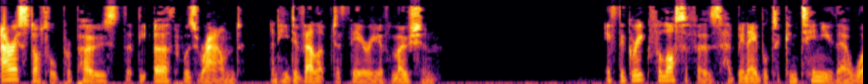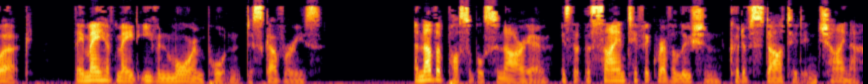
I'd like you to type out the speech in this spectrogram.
Aristotle proposed that the earth was round, and he developed a theory of motion. If the Greek philosophers had been able to continue their work, they may have made even more important discoveries. Another possible scenario is that the scientific revolution could have started in China.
